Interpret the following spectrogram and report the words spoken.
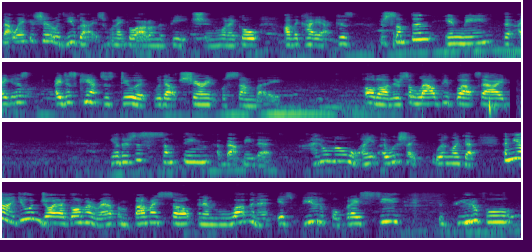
that way I can share it with you guys when I go out on the beach and when I go on the kayak because there's something in me that I just I just can't just do it without sharing it with somebody. Hold on, there's some loud people outside. Yeah, there's just something about me that I don't know. I, I wish I wasn't like that. And yeah, I do enjoy I go on my raft, I'm by myself and I'm loving it. It's beautiful, but I see the beautiful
